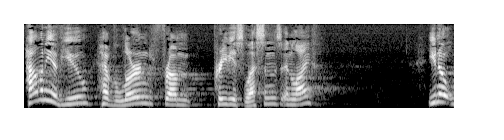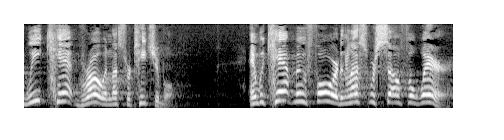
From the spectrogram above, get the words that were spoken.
How many of you have learned from previous lessons in life? You know, we can't grow unless we're teachable. And we can't move forward unless we're self aware.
